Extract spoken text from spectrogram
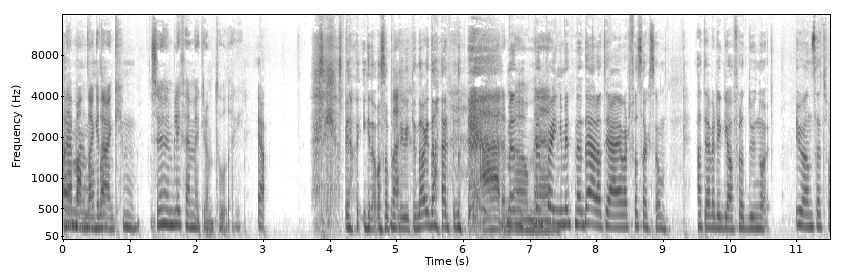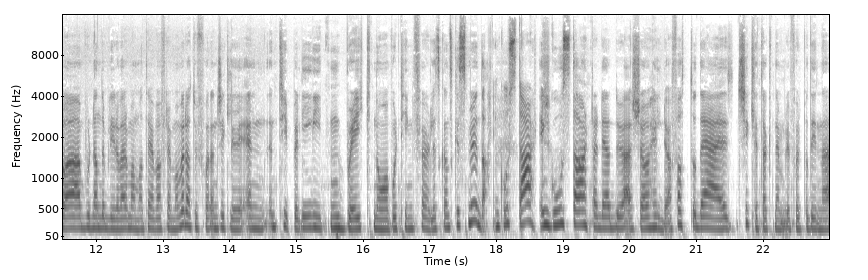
nei, mandag i dag. Mm. Så hun blir fem uker om to dager. Ja. Ingen av oss har peiling hvilken dag det er. Men, men, men poenget mitt med det er at jeg i hvert fall sagt som at jeg er veldig glad for at du nå Uansett hva, hvordan det blir å være mamma til Eva fremover, at du får en skikkelig en, en type liten break nå hvor ting føles ganske smooth. da. En god start. En god start er det du er så heldig å ha fått, og det er jeg skikkelig takknemlig for på dine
